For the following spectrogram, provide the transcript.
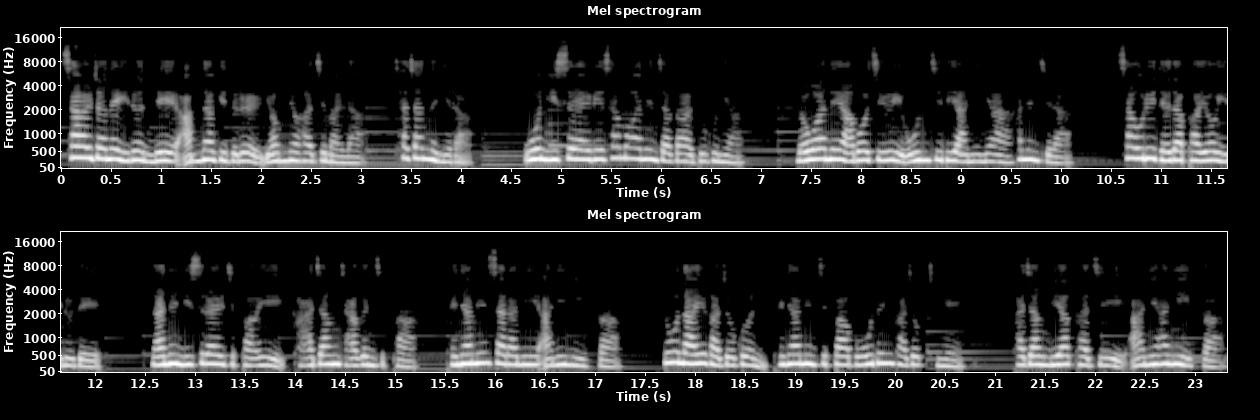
사흘 전에 일은 내 암나기들을 염려하지 말라. 찾았느니라. 온 이스라엘이 사모하는 자가 누구냐? 너와 내 아버지의 온 집이 아니냐 하는지라. 사울이 대답하여 이르되 나는 이스라엘 지파의 가장 작은 지파 베냐민 사람이 아니니이까 또 나의 가족은 베냐민 지파 모든 가족 중에 가장 미약하지 아니하니이까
